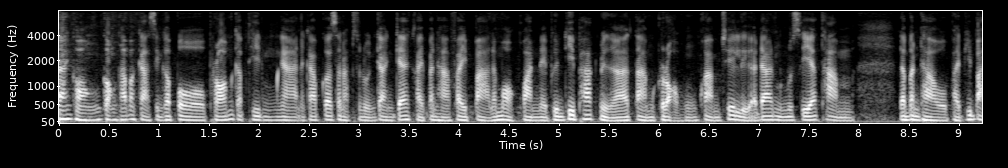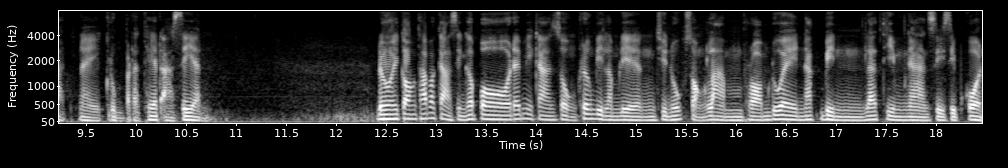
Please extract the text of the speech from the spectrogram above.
ด้านของกองทัพอากาศสิงคโปร์พร้อมกับทีมงานนะครับก็สนับสนุนการแก้ไขปัญหาไฟป่าและหมอกควันในพื้นที่ภาคเหนือตามกรอบของความช่วยเหลือด้านมนุษยธรรม และบรรเทาภัยพิบัติในกลุ่มประเทศอาเซียน โดยกองทัพอากาศสิงคโปร์ได้มีการส่งเครื่องบินลำเลียงชินุก2ลำ พร้อมด้วยนักบินและทีมงาน 40 คน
